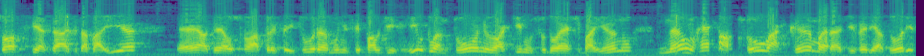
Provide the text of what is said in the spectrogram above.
Sociedade da Bahia. É, Adelson, a Prefeitura Municipal de Rio do Antônio, aqui no Sudoeste Baiano, não repassou à Câmara de Vereadores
